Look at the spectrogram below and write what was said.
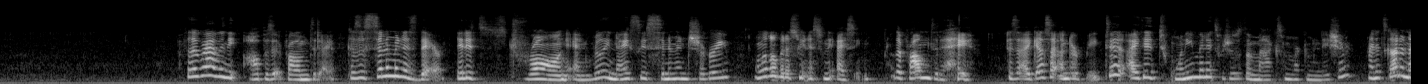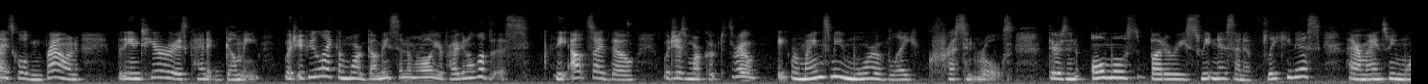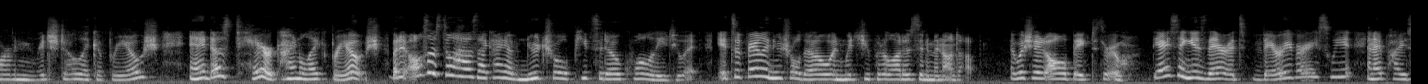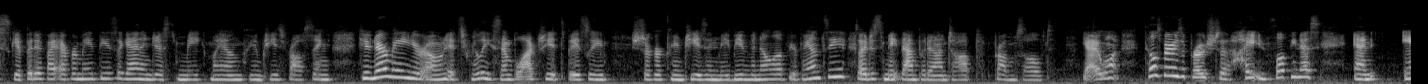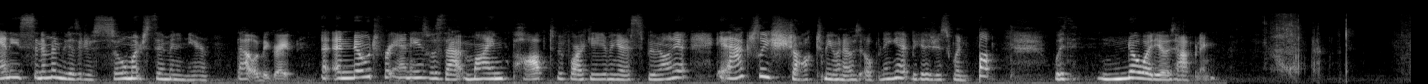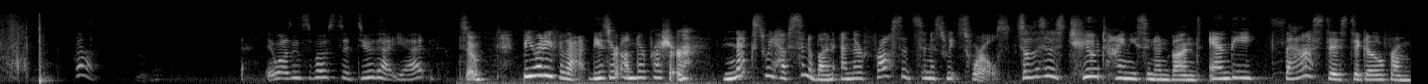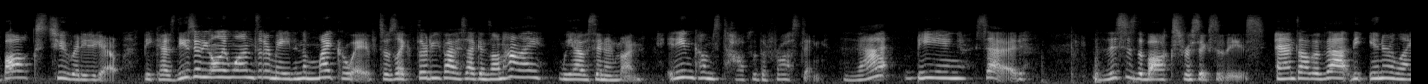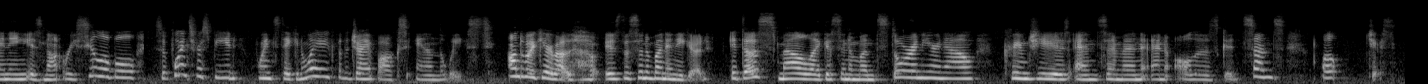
feel like we're having the opposite problem today because the cinnamon is there. It is strong and really nicely cinnamon sugary. A little bit of sweetness from the icing. The problem today is I guess I underbaked it. I did 20 minutes, which was the maximum recommendation. And it's got a nice golden brown, but the interior is kind of gummy, which if you like a more gummy cinnamon roll, you're probably gonna love this. The outside though, which is more cooked through, it reminds me more of like crescent rolls. There's an almost buttery sweetness and a flakiness that reminds me more of an enriched dough like a brioche, and it does tear kind of like brioche, but it also still has that kind of neutral pizza dough quality to it. It's a fairly neutral dough in which you put a lot of cinnamon on top. I wish it all baked through. The icing is there, it's very, very sweet, and I'd probably skip it if I ever made these again and just make my own cream cheese frosting. If you've never made your own, it's really simple actually. It's basically sugar, cream cheese, and maybe vanilla if you're fancy. So I just make that and put it on top, problem solved. Yeah, I want Pillsbury's approach to height and fluffiness and Annie's cinnamon because there's just so much cinnamon in here. That would be great. A note for Annie's was that mine popped before I could even get a spoon on it. It actually shocked me when I was opening it because it just went pop with no idea what was happening. It wasn't supposed to do that yet. So be ready for that. These are under pressure. Next we have Cinnabon and their frosted Cinnasweet swirls. So this is two tiny cinnamon buns and the fastest to go from box to ready to go because these are the only ones that are made in the microwave. So it's like 35 seconds on high, we have a cinnamon bun. It even comes topped with the frosting. That being said, this is the box for six of these. And on top of that, the inner lining is not resealable, so points for speed, points taken away for the giant box and the waste. On to what I care about though, is the Cinnabon any good? It does smell like a Cinnabon store in here now, cream cheese and cinnamon and all those good scents. Well, cheers.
